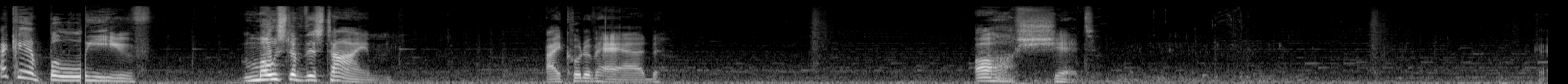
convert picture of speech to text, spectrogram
I can't believe most of this time I could have had. Oh shit. Okay,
